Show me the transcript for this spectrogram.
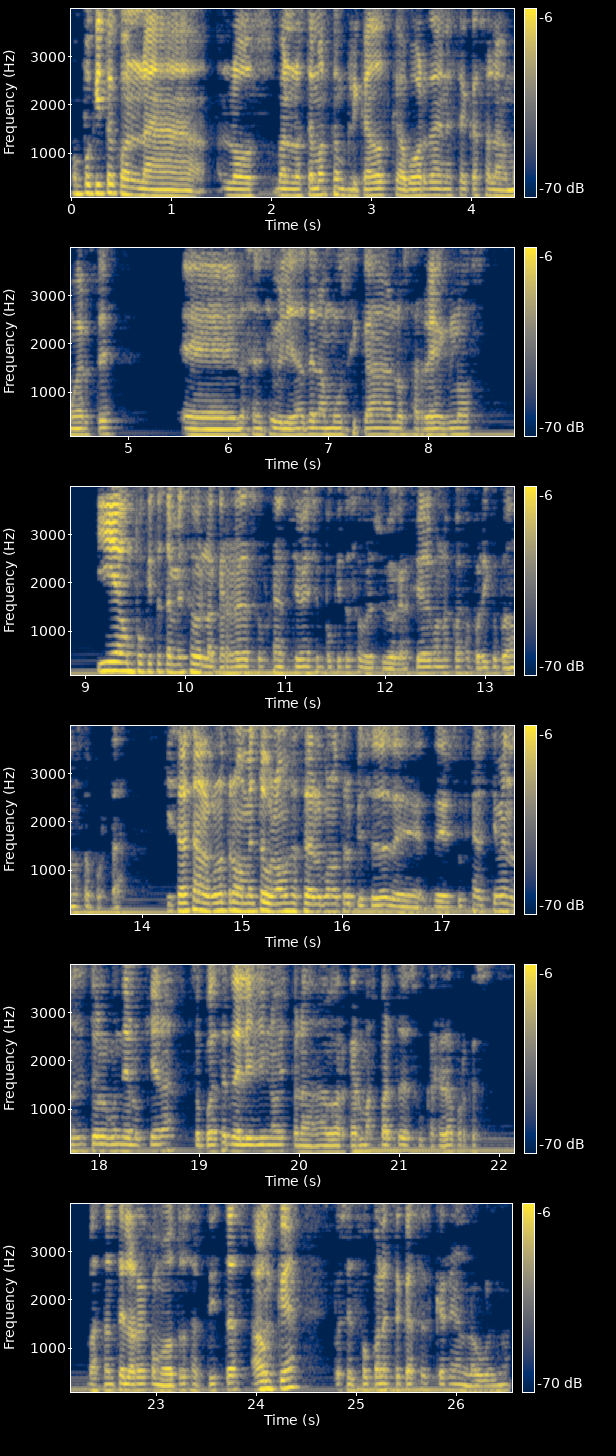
un poquito con la, los, bueno, los temas complicados que aborda, en este caso la muerte, eh, la sensibilidad de la música, los arreglos, y un poquito también sobre la carrera de Sufjan Stevens y un poquito sobre su biografía, alguna cosa por ahí que podamos aportar. Quizás en algún otro momento volvamos a hacer algún otro episodio de, de Sufjan Stevens, no sé si tú algún día lo quieras. Se puede hacer de Illinois para abarcar más parte de su carrera porque es bastante larga como otros artistas, aunque pues el foco en este caso es Kerrian Lowell, ¿no?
